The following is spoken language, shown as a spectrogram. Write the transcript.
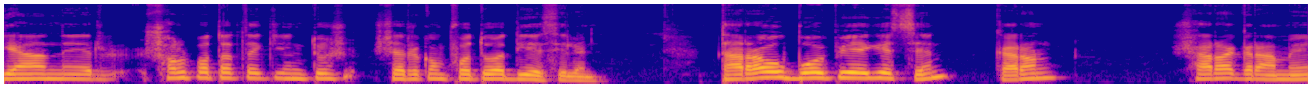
জ্ঞানের স্বল্পতাতে কিন্তু সেরকম ফতুয়া দিয়েছিলেন। তারাও বই পেয়ে গেছেন, কারণ সারা গ্রামে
